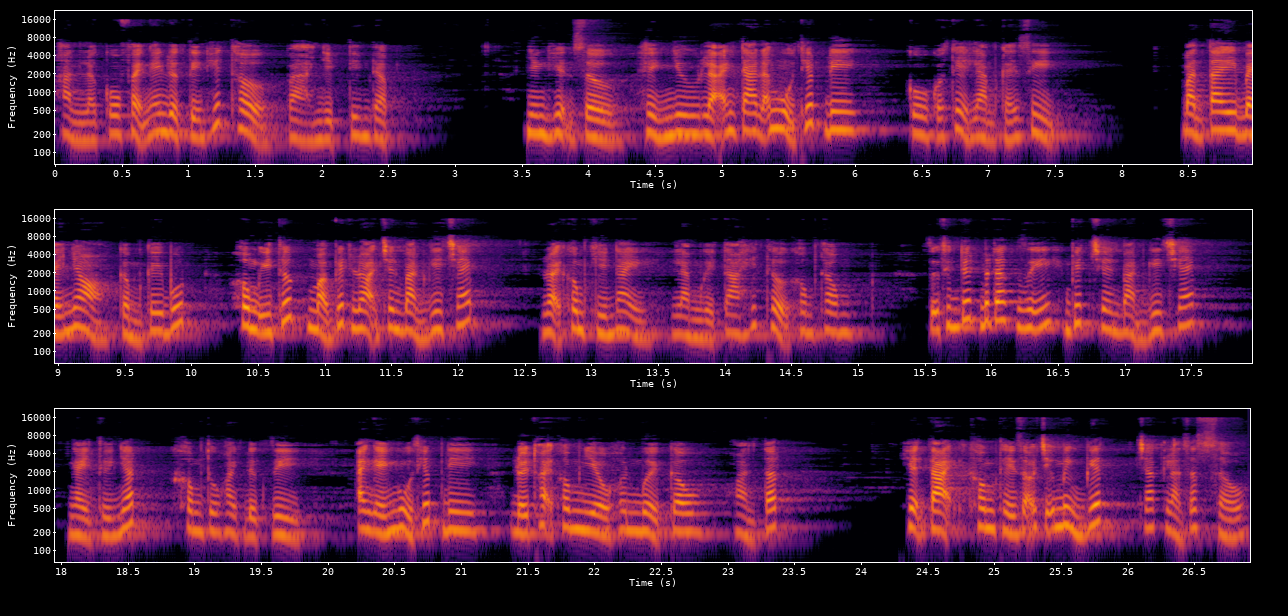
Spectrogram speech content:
hẳn là cô phải nghe được tiếng hít thở và nhịp tim đập. Nhưng hiện giờ, hình như là anh ta đã ngủ thiếp đi, cô có thể làm cái gì? Bàn tay bé nhỏ cầm cây bút, không ý thức mà viết loạn trên bản ghi chép. Loại không khí này làm người ta hít thở không thông. Dự thiên tuyết bất đắc dĩ viết trên bản ghi chép. Ngày thứ nhất, không thu hoạch được gì anh ấy ngủ thiếp đi, đối thoại không nhiều hơn mười câu, hoàn tất. Hiện tại không thấy rõ chữ mình viết, chắc là rất xấu.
